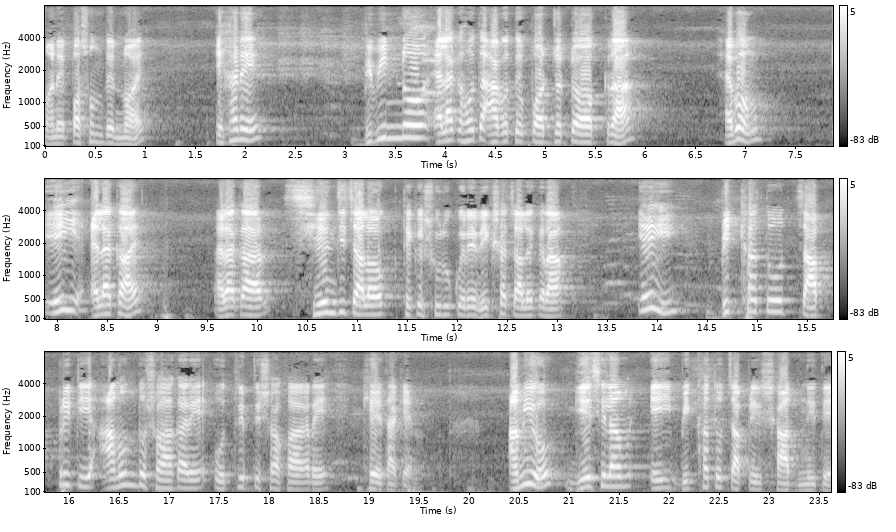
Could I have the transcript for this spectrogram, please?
মানে পছন্দের নয়, এখানে বিভিন্ন এলাকা হতে আগত পর্যটকরা এবং এই এলাকায়, এলাকার সিএনজি চালক থেকে শুরু করে রিক্সা চালকেরা এই বিখ্যাত চাপড়িটি আনন্দ সহকারে ও তৃপ্তি সহকারে খেয়ে থাকেন। আমিও গিয়েছিলাম এই বিখ্যাত চাপড়ির স্বাদ নিতে।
